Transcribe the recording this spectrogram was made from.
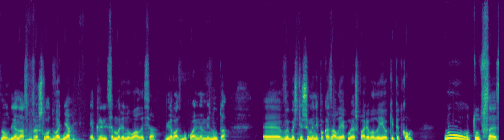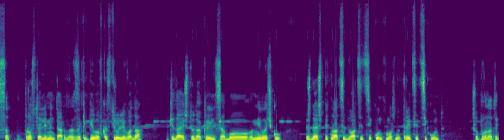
Ну, для нас пройшло два дня, як крильця маринувалися. Для вас буквально минута. Е, вибачте, що мені показали, як ми ошпарювали його кипятком. Ну, тут все просто елементарно. Закипіла в кастрюлі вода, кидаєш туди крильця або гомілочку, ждеш 15-20 секунд, можна 30 секунд, щоб вона так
